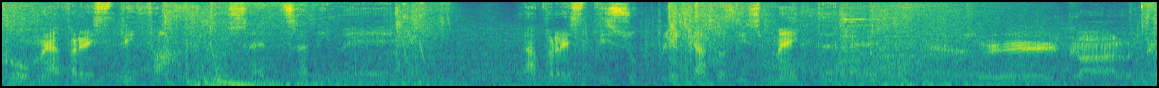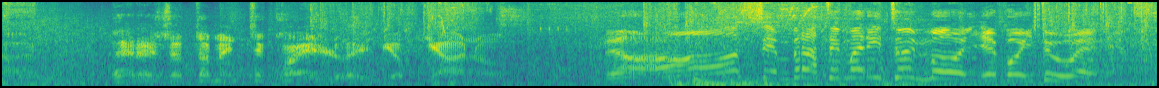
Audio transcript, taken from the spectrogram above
Come avresti fatto senza di me? Avresti supplicato di smettere. Sì, Gargan. Era esattamente quello il mio piano. Oh, sembrate marito e moglie voi due.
